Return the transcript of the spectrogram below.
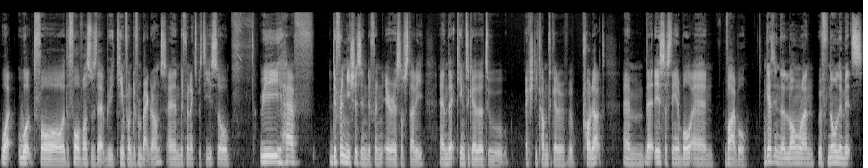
what worked for the four of us was that we came from different backgrounds and different expertise. So we have different niches in different areas of study, and that came together to actually come together with a product um, that is sustainable and viable. I guess in the long run, with no limits,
